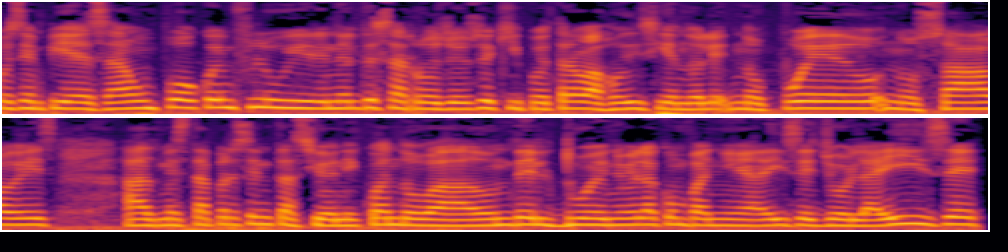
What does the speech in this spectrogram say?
pues empieza un poco a influir en el desarrollo de su equipo de trabajo diciéndole, no puedo, no sabes, hazme esta presentación y cuando va donde el dueño de la compañía dice, yo la hice,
